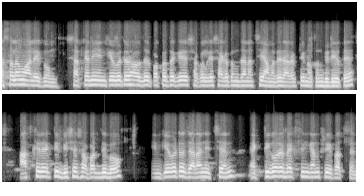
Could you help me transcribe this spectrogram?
আসসালামু আলাইকুম। সাতকানি ইনকিউবেটর হাউসের পক্ষ থেকে সকলকে স্বাগতম জানাচ্ছি আমাদের আরেকটি নতুন ভিডিওতে। আজকের একটি বিশেষ অফার দিব। ইনকিউবেটর যারা নিচ্ছেন, একটি করে ভ্যাকসিন গান ফ্রি পাচ্ছেন।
